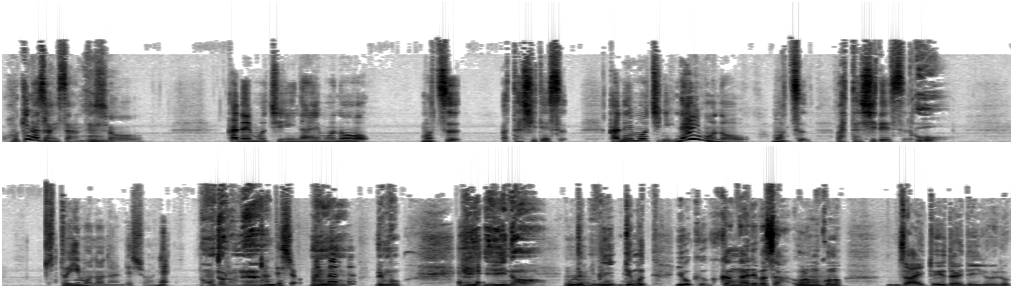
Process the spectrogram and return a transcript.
大きな財産でしょう、金持ちにないものを持つ私です。金持ちにないものを持つ私です。きっといいものなんでしょうね。なんだろうね。なんでしょう、うん、でも いいな、でみでもよくよく考えればさ俺もこの「財」という題でいろいろ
